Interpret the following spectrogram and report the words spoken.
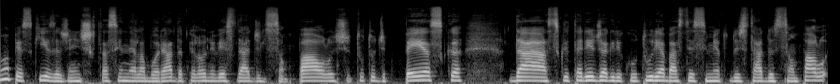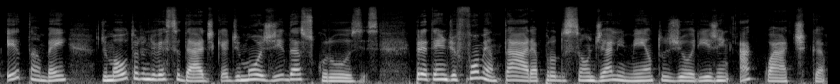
Uma pesquisa, gente, que está sendo elaborada pela Universidade de São Paulo, Instituto de Pesca, da Secretaria de Agricultura e Abastecimento do Estado de São Paulo e também de uma outra universidade, que é de Mogi das Cruzes. Pretende fomentar a produção de alimentos de origem aquática.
